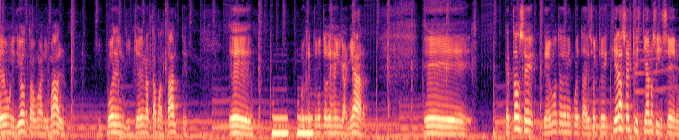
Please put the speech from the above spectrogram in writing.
eres un idiota, un animal, y pueden y quieren hasta matarte, eh, porque tú no te dejas engañar. Eh, entonces, debemos tener en cuenta eso. El que quiera ser cristiano sincero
